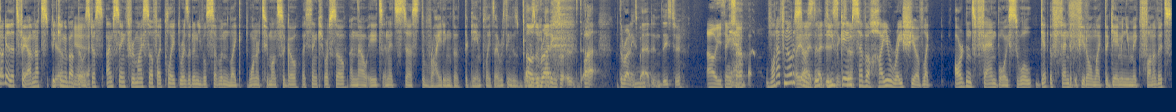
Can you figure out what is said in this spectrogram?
Okay, that's fair. I'm not speaking Yeah. about Yeah. those. Just I'm saying for myself, I played Resident Evil Seven like one or two months ago, I think, or so, and now eight, and it's just the writing, the the gameplay, everything is. Oh, the me, but- writing's uh, the writing's bad in these two. Oh, you think Yeah, so? what I've noticed Oh, yeah, though I- is that I these think so. games have a higher ratio of like ardent fanboys will get offended if you don't like the game and you make fun of it,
